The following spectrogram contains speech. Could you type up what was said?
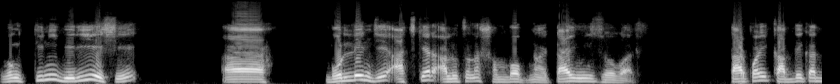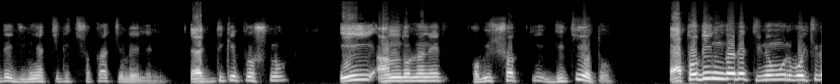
এবং তিনি বেরিয়ে এসে বললেন যে আজকে আর আলোচনা সম্ভব নয় টাইম ইজ ওভার তারপরে কাঁদতে কাঁদতে জুনিয়র চিকিৎসকরা চলে এলেন। একদিকে প্রশ্ন, এই আন্দোলনের ভবিষ্যৎ কি? দ্বিতীয়ত, এতদিন ধরে তৃণমূল বলছিল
